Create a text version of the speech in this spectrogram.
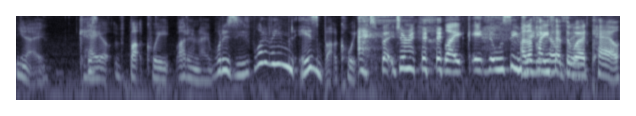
you know, kale, buckwheat. I don't know what is what even is buckwheat. But do you know, like it all seems. I love really how you said the word kale.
